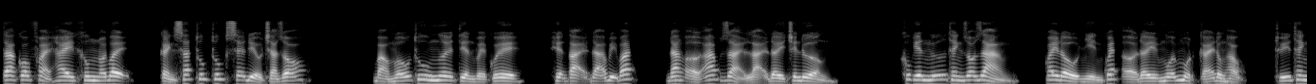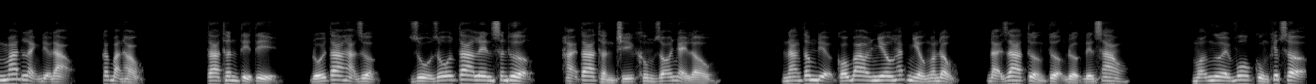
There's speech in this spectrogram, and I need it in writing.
Ta có phải hay không nói bậy, cảnh sát thúc thúc sẽ điều tra rõ. Bảo mẫu thu ngươi tiền về quê, hiện tại đã bị bắt, đang ở áp giải lại đây trên đường. Khúc yên ngữ thanh rõ ràng, quay đầu nhìn quét ở đây mỗi một cái đồng học, Thúy Thanh mát lạnh địa đạo, các bạn học. Ta thân tỷ tỷ, đối ta hạ dược, dụ dỗ ta lên sân thượng, hại ta thần chí không rõ nhảy lầu. Nàng tâm địa có bao nhiêu hát nhiều ngon độc, đại gia tưởng tượng được đến sao. Mọi người vô cùng khiếp sợ.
